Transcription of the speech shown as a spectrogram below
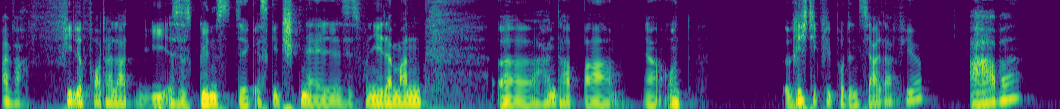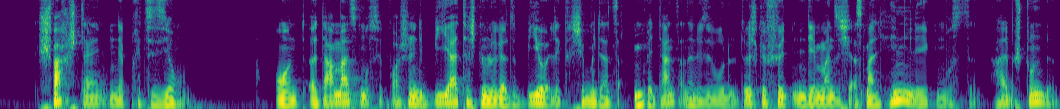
einfach viele Vorteile hat, wie es ist günstig, es geht schnell, es ist von jedermann äh, handhabbar, ja, und richtig viel Potenzial dafür, aber Schwachstellen in der Präzision. Und äh, damals musst du dir vorstellen, die BIA-Technologie, also bioelektrische Impedanzanalyse, wurde durchgeführt, indem man sich erstmal hinlegen musste, eine halbe Stunde,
